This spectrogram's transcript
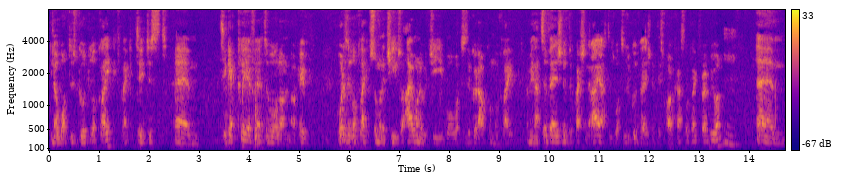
you know, what does good look like? Like to just um, to get clear first of all on okay, what does it look like if someone achieves what I want to achieve, or what does a good outcome look like? I mean, that's a version of the question that I asked: is what does a good version of this podcast look like for everyone? Um,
